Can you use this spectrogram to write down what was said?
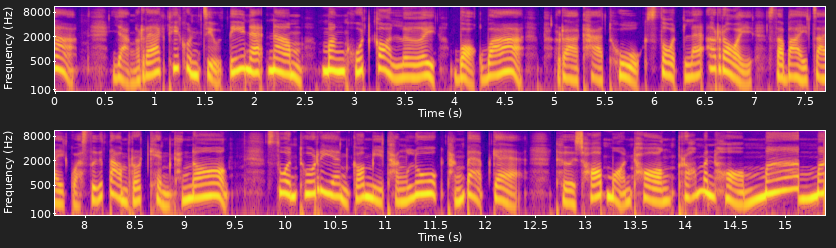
ค่ะ อย่างแรกที่คุณจิ๋วตี้แนะนำมังคุดก่อนเลย บอกว่าราคาถูกสดและอร่อย สบายใจกว่าซื้อตามรถเข็นข้างนอก ส่วนทุเรียนก็มีทั้งลูกทั้งแบบแก่ เธอชอบหมอนทอง เพราะมันหอมมากม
